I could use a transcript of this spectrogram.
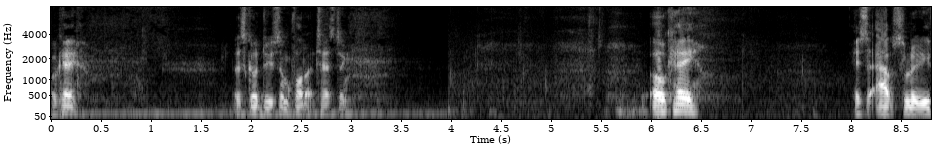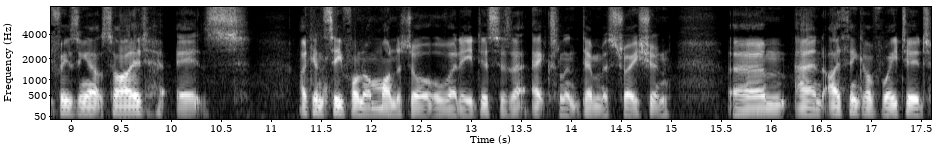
Okay, let's go do some product testing. Okay, it's absolutely freezing outside. It's I can see from our monitor already. This is an excellent demonstration, um, and I think I've waited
